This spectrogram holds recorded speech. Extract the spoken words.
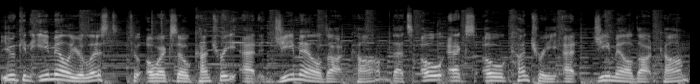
You can email your list to oxocountry at gmail.com. That's oxocountry at gmail.com.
